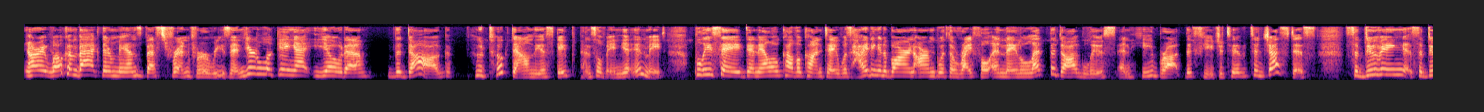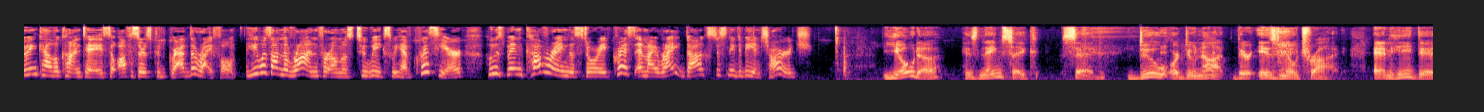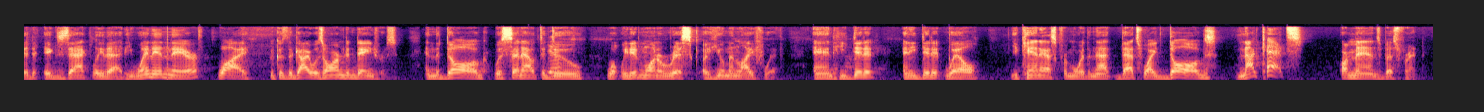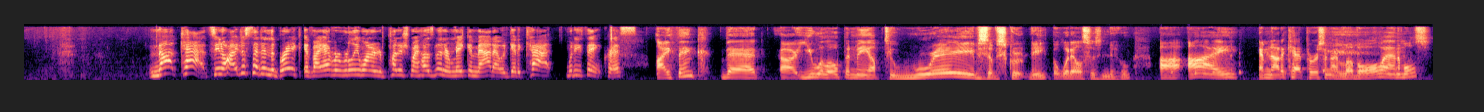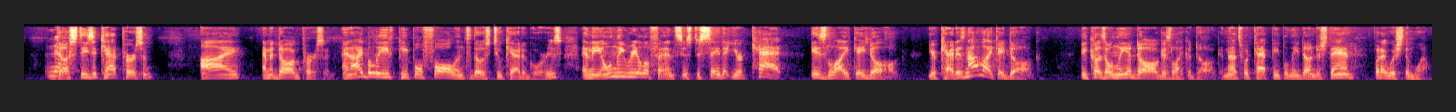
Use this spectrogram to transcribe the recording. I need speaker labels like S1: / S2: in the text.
S1: All right, welcome back. They're man's best friend for a reason. You're looking at Yoda, the dog who took down the escaped Pennsylvania inmate. Police say Danelo Cavalcante was hiding in a barn armed with a rifle, and they let the dog loose, and he brought the fugitive to justice, subduing, subduing Cavalcante so officers could grab the rifle. He was on the run for almost two weeks. We have Chris here, who's been covering the story. Chris, am I right? Dogs just need to be in charge.
S2: Yoda, his namesake, said, do or do not, there is no try. And he did exactly that. He went in there. Why? Because the guy was armed and dangerous. And the dog was sent out to yeah. do what we didn't want to risk a human life with. And he did it, and he did it well. You can't ask for more than that. That's why dogs, not cats, are man's best friend.
S1: Not cats. You know, I just said in the break, if I ever really wanted to punish my husband or make him mad, I would get a cat. What do you think, Chris?
S2: I think that uh, you will open me up to waves of scrutiny, but what else is new? Uh, I am not a cat person. I love all animals. No. Dusty's a cat person. I am a dog person. And I believe people fall into those two categories. And the only real offense is to say that your cat is like a dog. Your cat is not like a dog because only a dog is like a dog. And that's what cat people need to understand, but I wish them well.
